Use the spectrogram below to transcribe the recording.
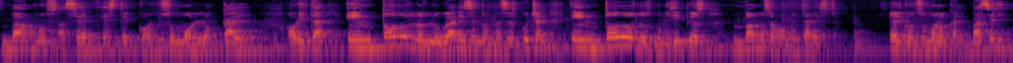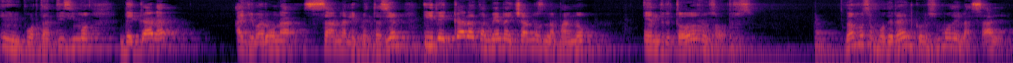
vamos a hacer este consumo local. Ahorita en todos los lugares en donde se escuchan, en todos los municipios, vamos a aumentar esto. El consumo local va a ser importantísimo de cara a llevar una sana alimentación y de cara también a echarnos la mano entre todos nosotros. Vamos a moderar el consumo de la sal.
